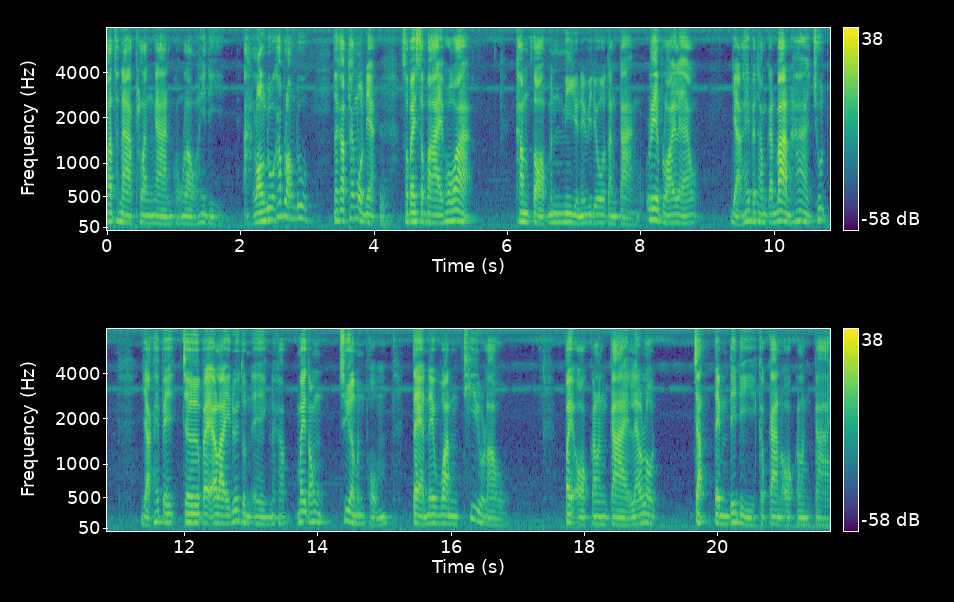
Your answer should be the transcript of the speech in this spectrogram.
พัฒนาพลังงานของเราให้ดีอลองดูครับลองดูนะครับ ทั้งหมดเนี่ยสบายๆเพราะว่า คำตอบมันมีอยู่ในวิดีโอต่างๆ เรียบร้อยแล้ว อยากให้ไปทำกันบ้าน 5 ชุด อยากให้ไปเจอไปอะไรด้วยตนเองนะครับ ไม่ต้องเชื่อมันผม แต่ในวันที่เราไปออกกำลังกายแล้วเราจัดเต็มได้ดีกับการออกกำลังกาย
